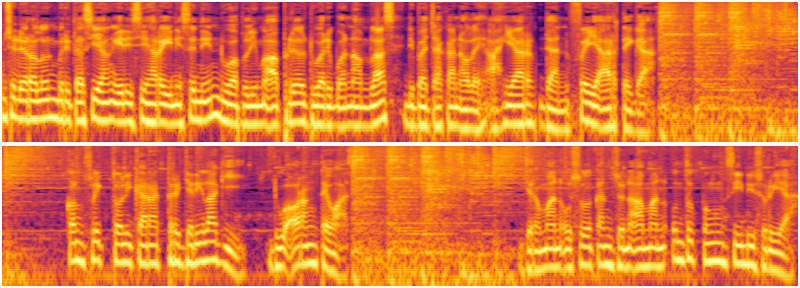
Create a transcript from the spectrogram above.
Sederalun Berita Siang edisi hari ini Senin 25 April 2016 dibacakan oleh Ahyar dan Feya Artega. Konflik Tolikara terjadi lagi, dua orang tewas. Jerman usulkan zona aman untuk pengungsi di Suriah.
